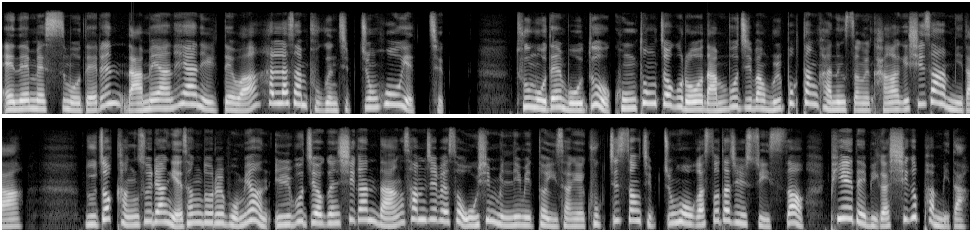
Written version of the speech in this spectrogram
NMS 모델은 남해안 해안 일대와 한라산 부근 집중 호우 예측. 두 모델 모두 공통적으로 남부지방 물폭탄 가능성을 강하게 시사합니다. 누적 강수량 예상도를 보면 일부 지역은 시간당 30에서 50mm 이상의 국지성 집중호우가 쏟아질 수 있어 피해 대비가 시급합니다.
